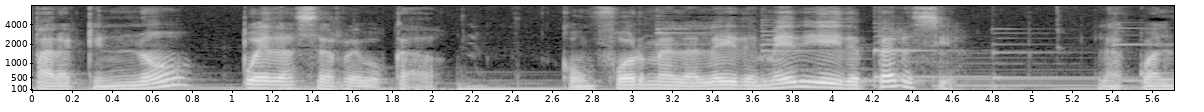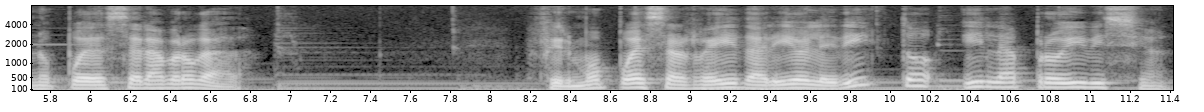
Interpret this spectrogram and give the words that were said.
para que no pueda ser revocado, conforme a la ley de Media y de Persia, la cual no puede ser abrogada. Firmó pues el rey Darío el edicto y la prohibición.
